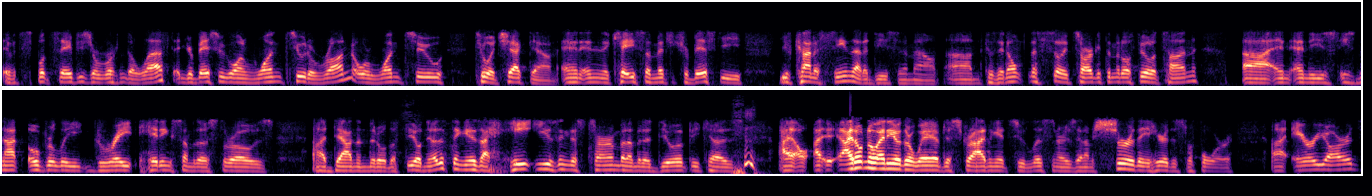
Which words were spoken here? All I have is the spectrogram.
If it's split safeties, you're working to the left, and you're basically going one-two to run or one-two to a check down. And in the case of Mitchell Trubisky, you've kind of seen that a decent amount because um, they don't necessarily target the middle of the field a ton, uh, and and he's he's not overly great hitting some of those throws uh, down the middle of the field. And the other thing is, I hate using this term, but I'm going to do it because I, I I don't know any other way of describing it to listeners, and I'm sure they hear this before. Uh, air yards,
